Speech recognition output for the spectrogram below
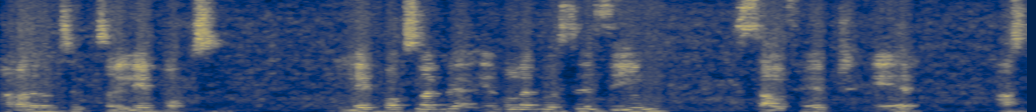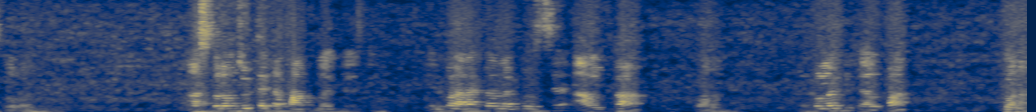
আমাদের হচ্ছে sorry lead box lead box লাগবে, এরপর লাগবে হচ্ছে জিঙ্ক সালফেট এর আস্তরণ। আস্তরণ যুক্ত একটা পাত লাগবে। এরপর আরেকটা লাগবে হচ্ছে আলফা কণা। এরপর লাগবে আলফা কণা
